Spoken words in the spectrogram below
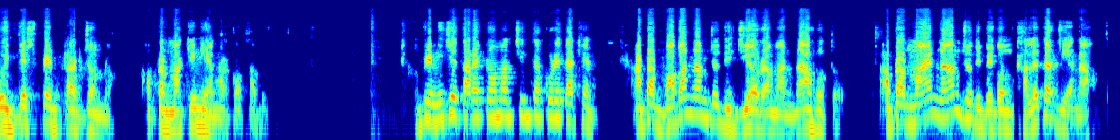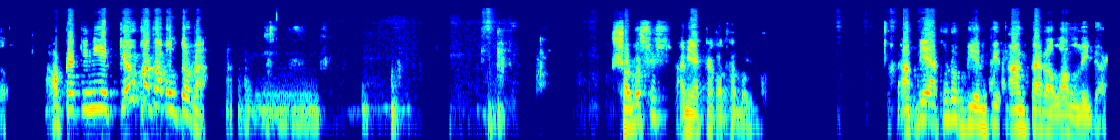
ওই দেশপ্রেমটার জন্য আপনার মাকে নিয়ে আমার কথা বলি আপনি নিজে তারেক রহমান চিন্তা করে দেখেন, আপনার বাবার নাম যদি জিয়াউর রহমান না হতো, আপনার মায়ের নাম যদি বেগম খালেদা জিয়া না হতো, আপনাকে নিয়ে কেউ কথা বলতো না। সর্বশেষ আমি একটা কথা বলব। আপনি এখনও বিএনপির আনপ্যারালাল লিডার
